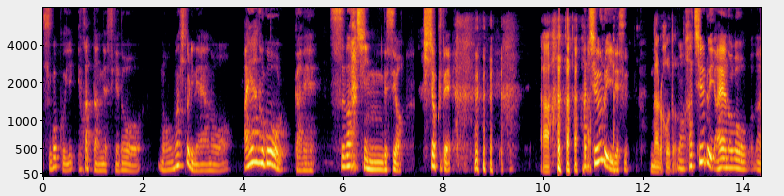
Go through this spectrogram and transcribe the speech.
すごく良かったんですけど、もうもう一人ね、あの、綾野剛がね、素晴らしいんですよ。気色で。あ、爬虫類です。なるほど。もう爬虫類綾野剛なん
